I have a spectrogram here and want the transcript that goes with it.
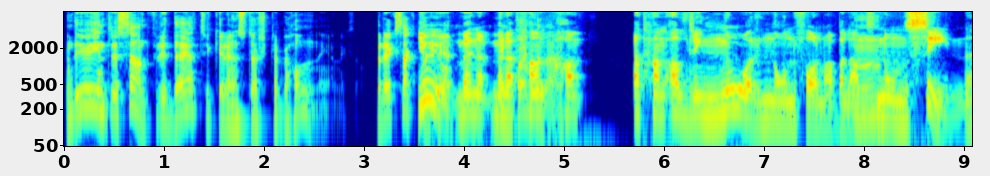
Men det är ju intressant, för det är det jag tycker är den största behållningen. Liksom. För det är exakt jo, jo, men, men att han, han, att han aldrig når någon form av balans mm. någonsin.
